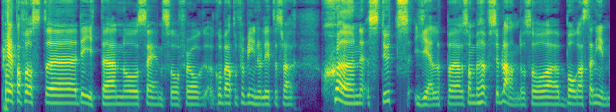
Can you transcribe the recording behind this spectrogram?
petar först eh, dit den och sen så får Roberto Fabinho lite sådär skön studshjälp eh, som behövs ibland och så eh, borras den in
